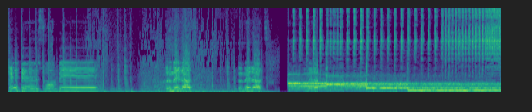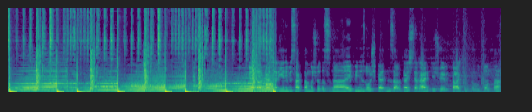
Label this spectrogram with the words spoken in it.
He he sobe. Ömer at. Ömer at. Ömer at. Evet arkadaşlar yeni bir saklanmaç odasına hepiniz hoş geldiniz arkadaşlar. Herkes şöyle bir takip butonuna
